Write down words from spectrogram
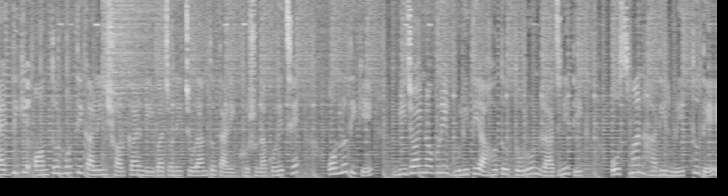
একদিকে অন্তর্বর্তীকালীন সরকার নির্বাচনে চূড়ান্ত তারিখ ঘোষণা করেছে, অন্যদিকে বিজয়নগরে গুলিতে আহত তরুণ রাজনীতিক ওসমান হাদির মৃত্যুতে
